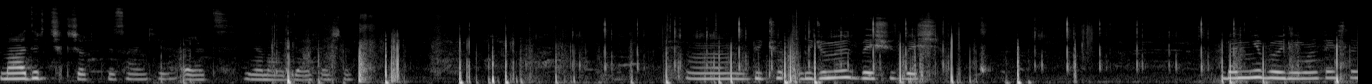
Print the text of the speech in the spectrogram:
Nadir çıkacak bir sanki. Evet yine nadir arkadaşlar. Hmm, gücü- gücümüz 505. Ben niye böyleyim arkadaşlar?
